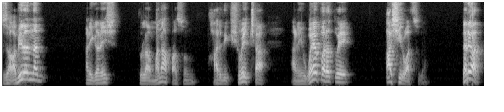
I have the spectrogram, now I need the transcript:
तुझं अभिनंदन. आणि गणेश तुला मनापासून हार्दिक शुभेच्छा आणि वयपरत्वे आशीर्वाद सुद्धा. धन्यवाद.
